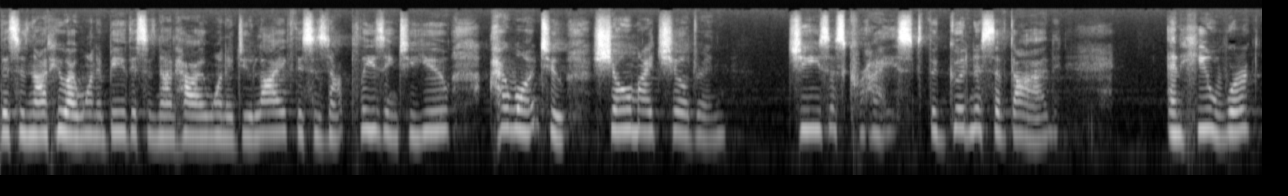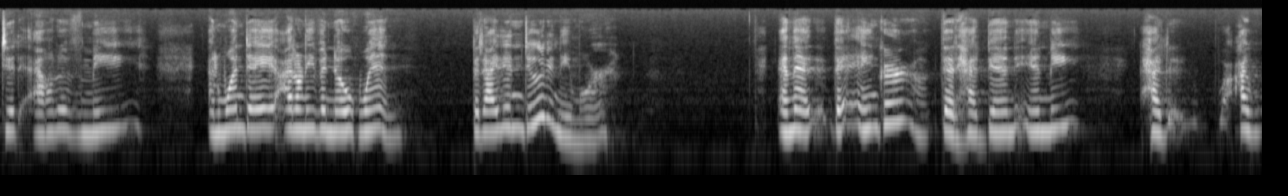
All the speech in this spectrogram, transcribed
this is not who I want to be. This is not how I want to do life. This is not pleasing to you. I want to show my children Jesus Christ, the goodness of God. And He worked it out of me. And one day, I don't even know when, but I didn't do it anymore. And that the anger that had been in me had, I,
